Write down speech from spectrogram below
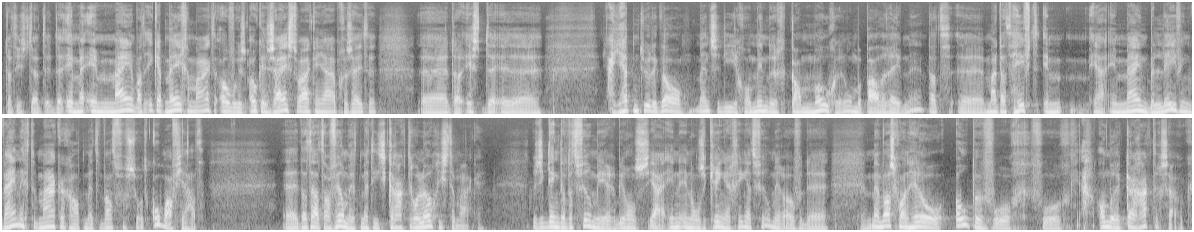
Dat is dat, de, in, in mijn, wat ik heb meegemaakt, overigens ook in Zeist, waar ik een jaar heb gezeten, uh, daar is de. Uh, ja, je hebt natuurlijk wel mensen die je gewoon minder kan mogen om bepaalde redenen. Dat, uh, maar dat heeft in, ja, in mijn beleving weinig te maken gehad met wat voor soort komaf je had. dat had dan veel met, met iets karakterologisch te maken. Dus ik denk dat het veel meer bij ons, ja, in, in onze kringen ging het veel meer over de. Men was gewoon heel open voor, voor ja, andere karakters, zou ik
